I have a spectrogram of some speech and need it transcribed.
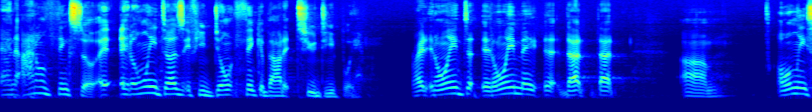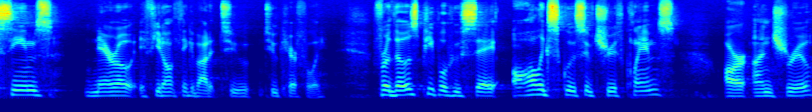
And I don't think so. It only does if you don't think about it too deeply, right? It only, it only make, that, that um, only seems narrow if you don't think about it too, too carefully. For those people who say all exclusive truth claims are untrue,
